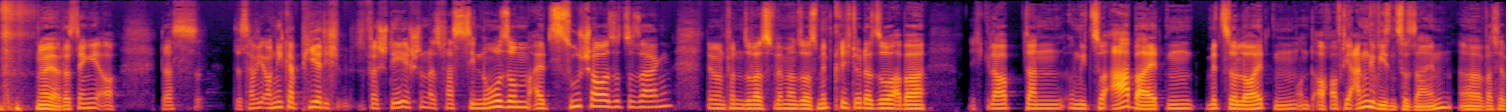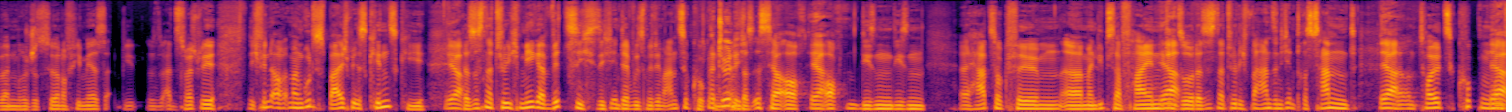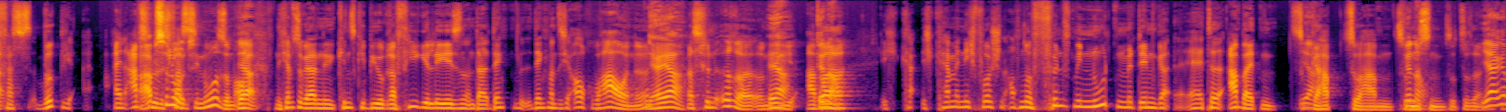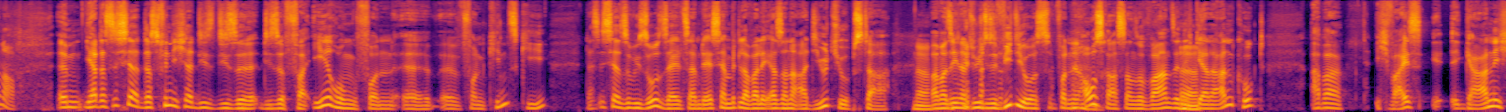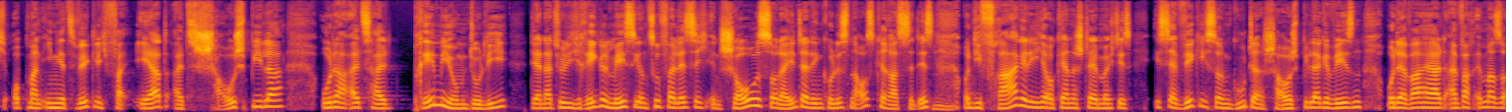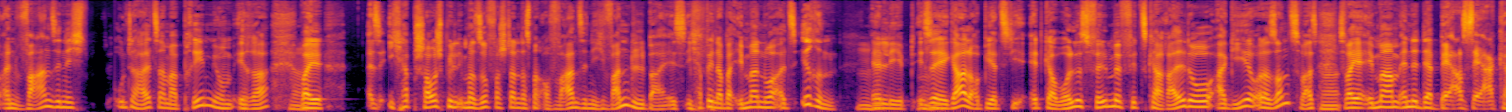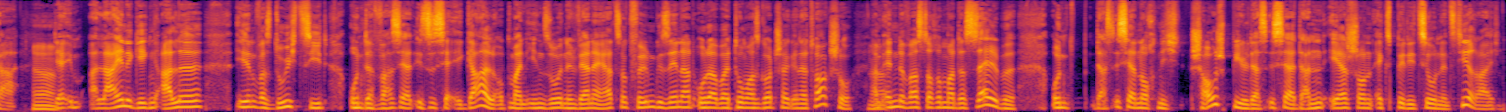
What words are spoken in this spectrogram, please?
naja, das denke ich auch. Das, das habe ich auch nie kapiert. Ich verstehe schon das Faszinosum als Zuschauer sozusagen, wenn man von sowas, wenn man sowas mitkriegt oder so, aber ich glaube, dann irgendwie zu arbeiten mit so Leuten und auch auf die angewiesen zu sein, äh, was ja beim Regisseur noch viel mehr ist. Wie, also zum Beispiel, ich finde auch immer ein gutes Beispiel ist Kinski. Ja. Das ist natürlich mega witzig, sich Interviews mit dem anzugucken. Natürlich. Und das ist ja auch, Ja. auch diesen, diesen äh, Herzog-Film, äh, Mein liebster Feind Ja. und so. Das ist natürlich wahnsinnig interessant Ja. äh, und toll zu gucken Ja. und fast wirklich ein absolutes Absolut. Faszinosum. Auch, Ja. Ich habe sogar eine Kinski-Biografie gelesen und da denkt, denkt man sich auch, wow, ne? Ja, ja. Was für ein Irre irgendwie. Ja, Aber genau. Ich, kann, ich kann mir nicht vorstellen, auch nur fünf Minuten mit dem hätte arbeiten zu, Ja. gehabt zu haben zu Genau. müssen, sozusagen. Ja, genau. Ähm, ja, das ist ja, das finde ich ja, diese, diese, diese Verehrung von, äh, äh, von Kinski, das ist ja sowieso seltsam. Der ist ja mittlerweile eher so eine Art YouTube-Star. Ja. Weil man sich natürlich diese Videos von den Ausrastern so wahnsinnig Ja. gerne anguckt. Aber ich weiß äh, gar nicht, ob man ihn jetzt wirklich verehrt als Schauspieler oder als halt Premium-Dulli, der natürlich regelmäßig und zuverlässig in Shows oder hinter den Kulissen ausgerastet ist. Und die Frage, die ich auch gerne stellen möchte, ist, ist er wirklich so ein guter Schauspieler gewesen oder war er halt einfach immer so ein wahnsinnig unterhaltsamer Premium-Irrer? Weil also ich habe Schauspiel immer so verstanden, dass man auch wahnsinnig wandelbar ist. Ich habe ihn aber immer nur als Irren Mhm. erlebt. Ist ja egal, ob jetzt die Edgar Wallace-Filme, Fitzcarraldo, Agier oder sonst was. Es war ja immer am Ende der Berserker, Ja. der im, alleine gegen alle irgendwas durchzieht. Und da war's ja, ist es ja egal, ob man ihn so in den Werner Herzog-Filmen gesehen hat oder bei Thomas Gottschalk in der Talkshow. Am Ende war es doch immer dasselbe. Und das ist ja noch nicht Schauspiel, das ist ja dann eher schon Expedition ins Tierreich.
